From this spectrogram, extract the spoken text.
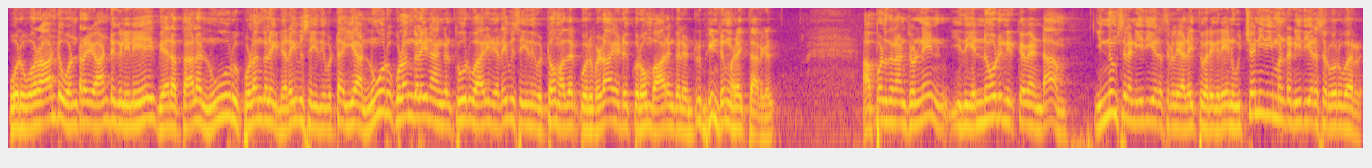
ஒரு ஓராண்டு ஒன்றரை ஆண்டுகளிலேயே வேறத்தால் நூறு குளங்களை நிறைவு செய்துவிட்டு ஐயா நூறு குளங்களை நாங்கள் தூர்வாரி நிறைவு செய்து விட்டோம் அதற்கு ஒரு விழா எடுக்கிறோம் வாருங்கள் என்று மீண்டும் அழைத்தார்கள். அப்பொழுது நான் சொன்னேன் இது என்னோடு நிற்க வேண்டாம். இன்னும் சில நீதியரசர்களை அழைத்து வருகிறேன். உச்சநீதிமன்ற நீதியரசர் ஒருவர்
